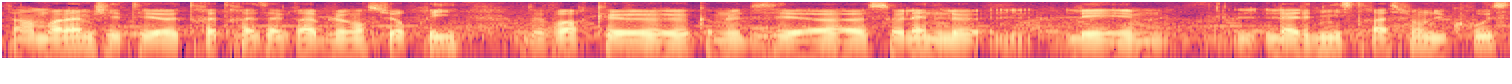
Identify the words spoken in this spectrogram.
Enfin, moi-même, j'ai été très très agréablement surpris de voir que, comme le disait Solène, le- les, l'administration du Crous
